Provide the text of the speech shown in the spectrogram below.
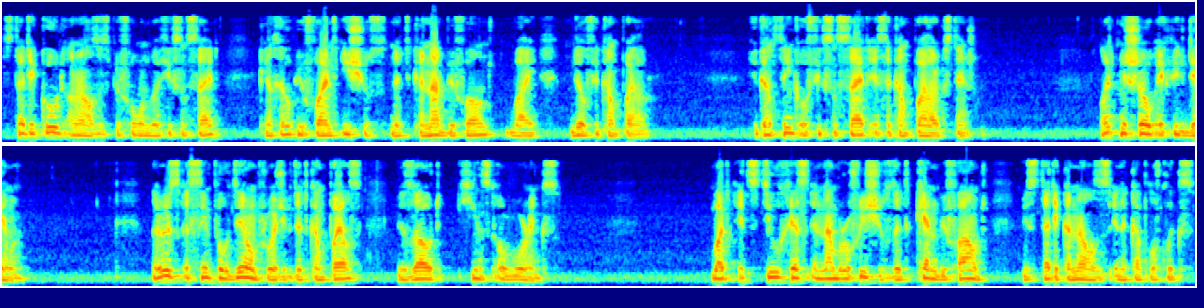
Static code analysis performed by FixInsight can help you find issues that cannot be found by Delphi compiler. You can think of FixInsight as a compiler extension. Let me show a quick demo. There is a simple demo project that compiles without hints or warnings. But it still has a number of issues that can be found with static analysis in a couple of clicks.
